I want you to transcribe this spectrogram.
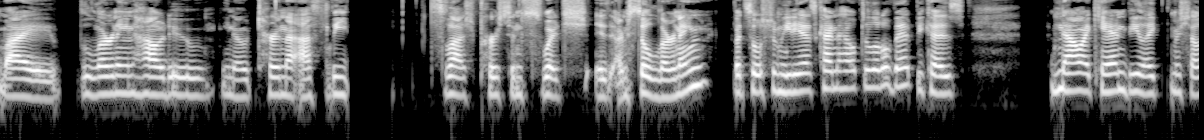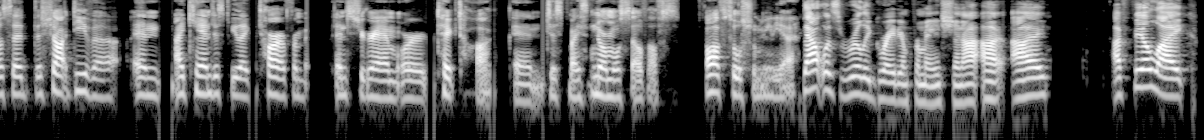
my learning how to you know turn that athlete slash person switch is i'm still learning but social media has kind of helped a little bit because now i can be like michelle said the shot diva and i can just be like tara from Instagram or TikTok and just my normal self off off social media. That was really great information. I I I, I feel like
